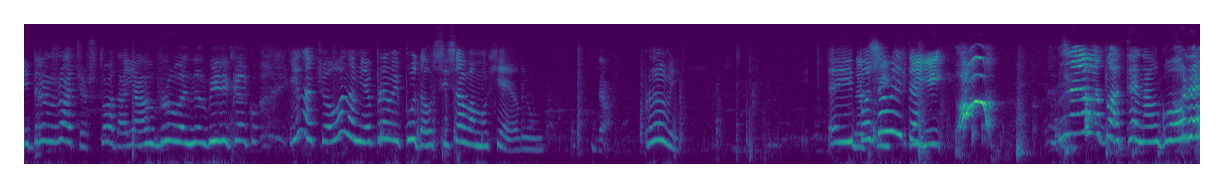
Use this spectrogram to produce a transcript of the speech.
I držat ćeš to da ja ne vidi kako... Inače, ovo nam je prvi put da usisavamo helium. da. Prvi. E, i Znači, pozdravite... Ne odlate na gore.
